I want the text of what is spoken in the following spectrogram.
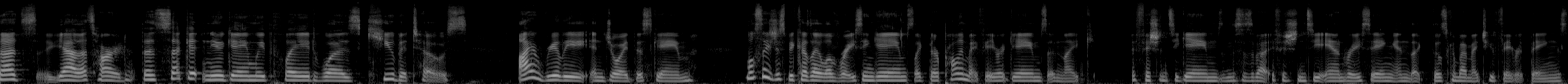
That's yeah, that's hard. The second new game we played was Cubitos. I really enjoyed this game, mostly just because I love racing games. Like they're probably my favorite games, and like efficiency games. And this is about efficiency and racing, and like those combine my two favorite things.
